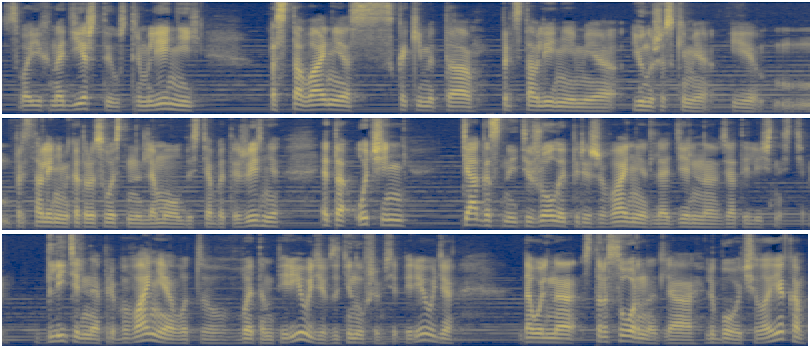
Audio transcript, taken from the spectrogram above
своих надежд и устремлений – расставание с какими-то представлениями юношескими и представлениями, которые свойственны для молодости об этой жизни, это очень тягостные, тяжелые переживания для отдельно взятой личности. Длительное пребывание вот в этом периоде, в затянувшемся периоде, довольно стрессорно для любого человека,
